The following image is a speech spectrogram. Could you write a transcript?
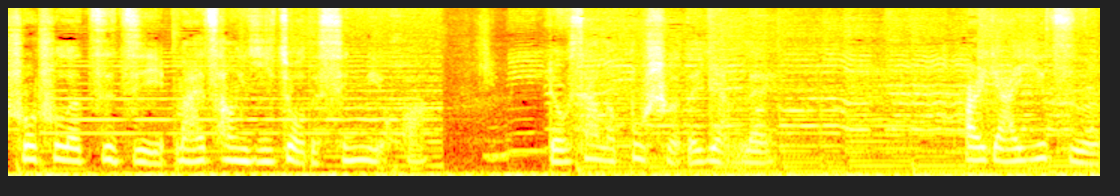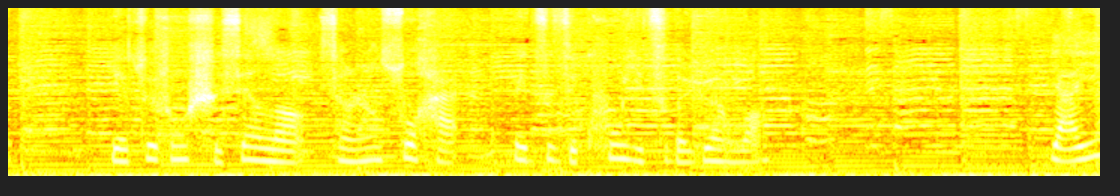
说出了自己埋藏已久的心里话，流下了不舍的眼泪。而牙医子，也最终实现了想让素海为自己哭一次的愿望。牙医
